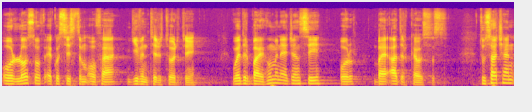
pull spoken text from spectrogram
or loss of ecosystem of a given territory, whether by human agency or by other causes, to such an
